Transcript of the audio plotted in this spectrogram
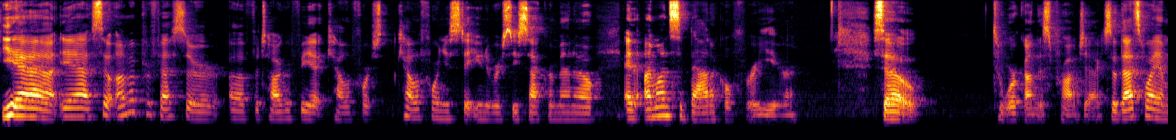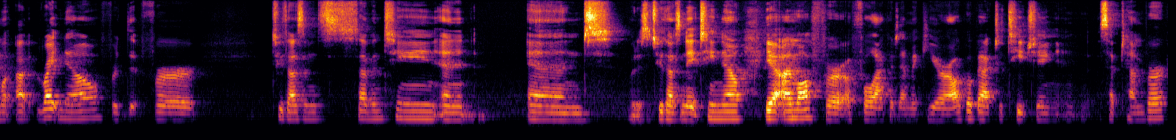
Yeah, yeah. So I'm a professor of photography at California, California State University, Sacramento, and I'm on sabbatical for a year. So to work on this project. So that's why I'm uh, right now for the, for 2017 and and what is it, 2018 now? Yeah, I'm off for a full academic year. I'll go back to teaching in September,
